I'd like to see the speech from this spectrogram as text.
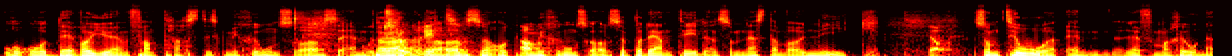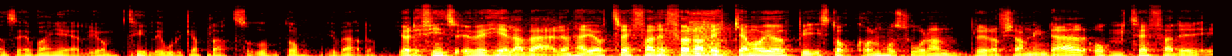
Och, och det var ju en fantastisk missionsrörelse. En bönerörelse och Ja. en missionsrörelse på den tiden som nästan var unik. Ja. Som tog reformationens evangelium till olika platser runt om i världen. Ja, det finns över hela världen här. Jag träffade förra veckan var jag uppe i Stockholm hos vår brödraförsamling där och Mm. träffade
